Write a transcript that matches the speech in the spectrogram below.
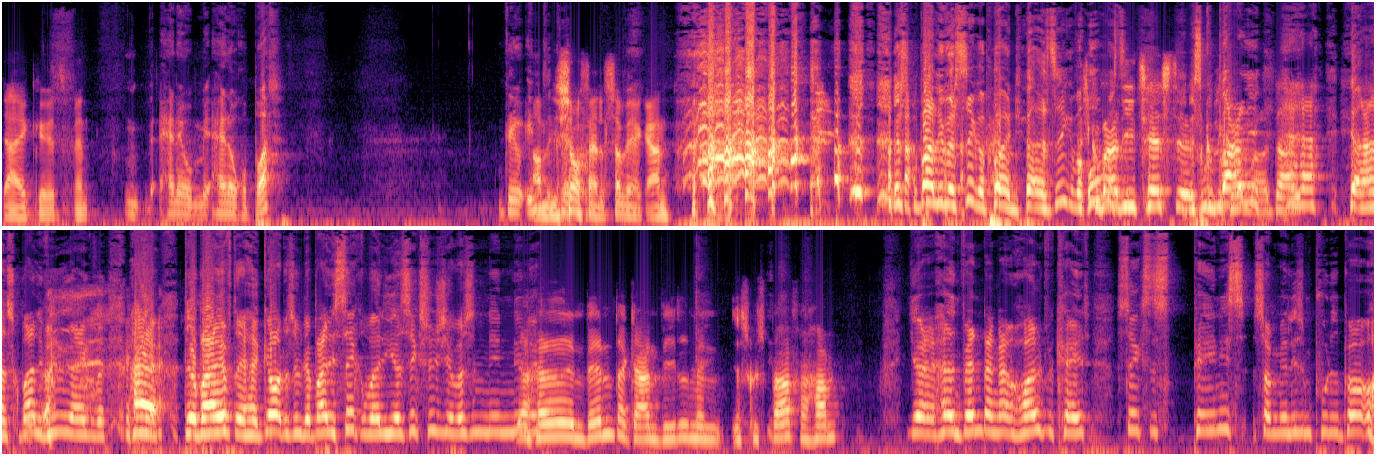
jeg er ikke uh, men han er jo, han er jo robot. Det er jo Jamen, i så fald, så vil jeg gerne. jeg skulle bare lige være sikker på, at jeg altså ikke var Jeg skulle bare lige teste Jeg skulle bare lige, ja, jeg skulle bare lige vide, jeg ikke Det var bare efter, jeg havde gjort det, så ville jeg bare lige sikre mig, at jeg ikke synes, jeg var sådan en... Jeg havde en ven, der gerne ville, men jeg skulle spørge for ham. Jeg havde en ven, der engang holdt ved Kate Six's penis, som jeg ligesom puttede på.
